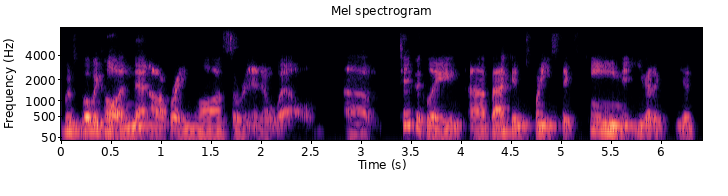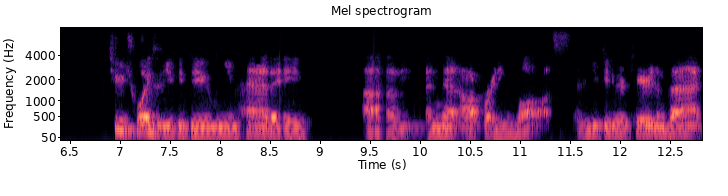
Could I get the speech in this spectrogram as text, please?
what we call a net operating loss or an NOL. Uh, typically, uh, back in 2016, you got you had two choices you could do when you had a um, a net operating loss, and you could either carry them back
